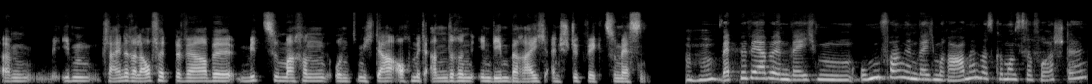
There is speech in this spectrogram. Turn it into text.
ähm, eben kleinere Laufwettbewerbe mitzumachen und mich da auch mit anderen in dem Bereich ein Stück weg zu messen. Mhm. Wettbewerbe in welchem Umfang, in welchem Rahmen? Was können wir uns da vorstellen?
